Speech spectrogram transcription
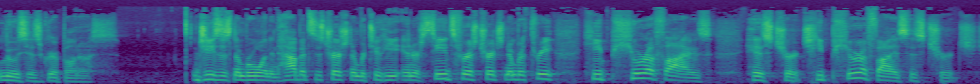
lose His grip on us. Jesus, number one, inhabits his church. Number two, he intercedes for his church. Number three, he purifies his church. He purifies his church.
